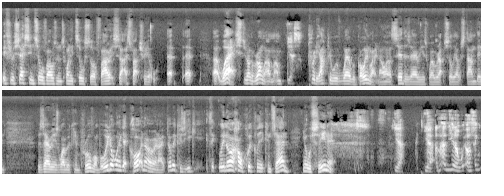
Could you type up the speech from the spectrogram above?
If you're assessing 2022 so far, it's satisfactory at at, at, at West. Don't get me wrong. I'm, I'm Yes. pretty happy with where we're going right now. And I'd say there's areas where we're absolutely outstanding. There's areas where we can improve on, but we don't want to get caught in our own hype, do we? Because we know how quickly it can turn. You know, we've seen it. Yeah, yeah, and, and you know, I think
